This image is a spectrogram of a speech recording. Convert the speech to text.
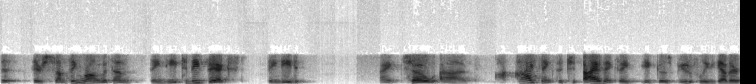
that there's something wrong with them, they need to be fixed, they need right. So uh, I think that I think they it goes beautifully together,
